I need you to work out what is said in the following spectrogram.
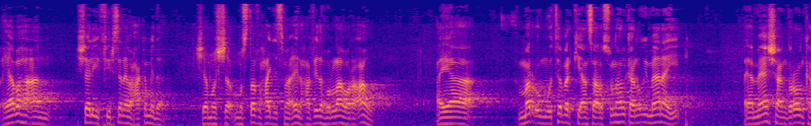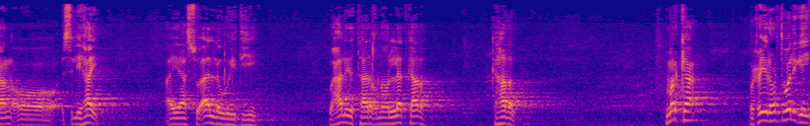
waxyaabaha aan shalay fiirsanay waxaa ka mid ah sheekh mustafa xaaji ismaaciil xafidahu اllah waracaahu ayaa mar uu muctamarkii ansaar sunna halkan u imaanayey ayaa meeshan garoonkan oo islihay ayaa su'aal la weydiiyey waxaa la yidhi taarikh nololeedkaada ka hadal. Marka wuxuu yidhi horta weligey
